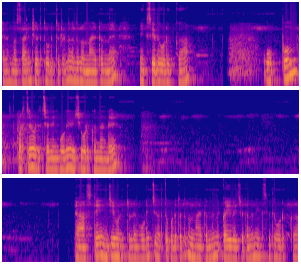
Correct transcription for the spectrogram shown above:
ഗരം മസാലയും ചേർത്ത് കൊടുത്തിട്ടുണ്ട്. എന്നിട്ട് നന്നായിട്ടൊന്ന് മിക്സ് ചെയ്ത് കൊടുക്കുക. ഉപ്പും കുറച്ച് വെളിച്ചെണ്ണയും കൂടി ഒഴിച്ച് കൊടുക്കുന്നുണ്ട്. ലാസ്റ്റ് ഇഞ്ചി വെളുത്തുള്ളിയും കൂടി ചേർത്ത് കൊടുത്തിട്ട് നന്നായിട്ടൊന്ന് കൈ വെച്ചിട്ടൊന്ന് മിക്സ് ചെയ്ത് കൊടുക്കുക.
